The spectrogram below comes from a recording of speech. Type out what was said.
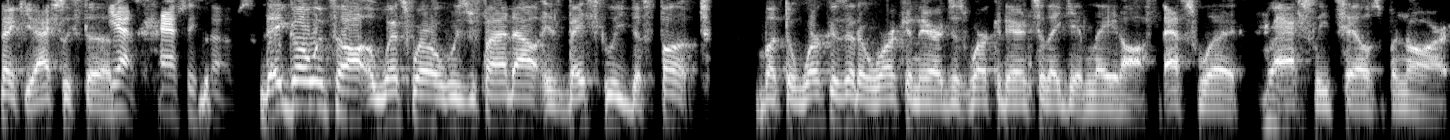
Thank you, Ashley Stubbs. Yes, Ashley Stubbs. they go into all- Westworld, which you find out is basically defunct. But the workers that are working there are just working there until they get laid off. That's what Right. Ashley tells Bernard.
